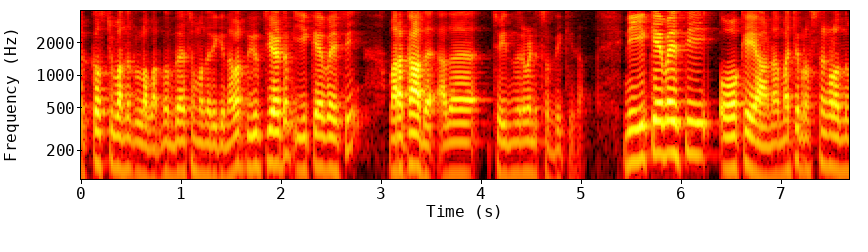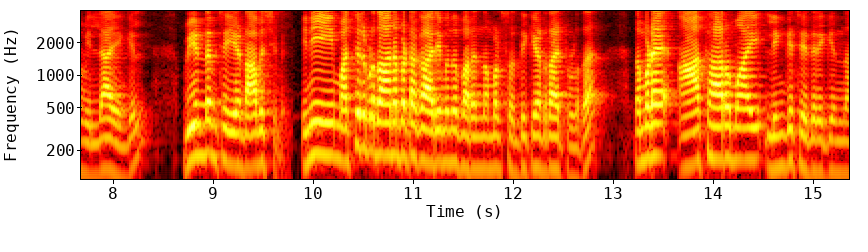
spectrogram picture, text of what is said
റിക്വസ്റ്റ് വന്നിട്ടുള്ളവർ നിർദ്ദേശം വന്നിരിക്കുന്നവർ തീർച്ചയായിട്ടും ഇ കെ വൈ സി മറക്കാതെ അത് ചെയ്യുന്നതിന് വേണ്ടി ശ്രദ്ധിക്കുക. ഇനി ഇ കെ വൈ സി ഓക്കെയാണ് മറ്റ് പ്രശ്നങ്ങളൊന്നും ഇല്ല എങ്കിൽ വീണ്ടും ചെയ്യേണ്ട ആവശ്യമില്ല. ഇനി മറ്റൊരു പ്രധാനപ്പെട്ട കാര്യമെന്ന് പറയുന്നത് നമ്മൾ ശ്രദ്ധിക്കേണ്ടതായിട്ടുള്ളത് നമ്മുടെ ആധാറുമായി ലിങ്ക് ചെയ്തിരിക്കുന്ന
